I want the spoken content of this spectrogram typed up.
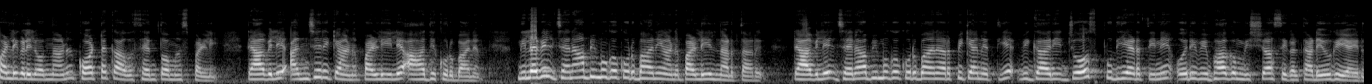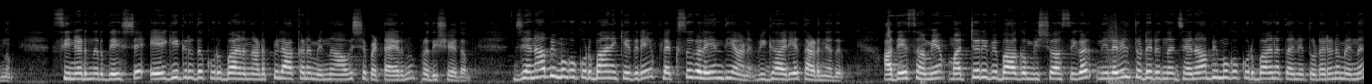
പള്ളികളിൽ ഒന്നാണ് കോട്ടക്കാവ് സെന്റ് തോമസ് പള്ളി. രാവിലെ അഞ്ചരയ്ക്കാണ് പള്ളിയിലെ ആദ്യ കുർബാന. നിലവിൽ ജനാഭിമുഖ കുർബാനയാണ് പള്ളിയിൽ നടത്താറ്. രാവിലെ ജനാഭിമുഖ കുർബാന അർപ്പിക്കാനെത്തിയ വികാരി ജോസ് പുതിയടത്തിനെ ഒരു വിഭാഗം വിശ്വാസികൾ തടയുകയായിരുന്നു. സിനഡ് നിർദ്ദേശിച്ച് ഏകീകൃത കുർബാന നടപ്പിലാക്കണമെന്ന് ആവശ്യപ്പെട്ടായിരുന്നു പ്രതിഷേധം. ജനാഭിമുഖ കുർബാനയ്ക്കെതിരെ ഫ്ലെക്സുകൾ ഏന്തിയാണ് വികാരിയെ തടഞ്ഞത്. അതേസമയം മറ്റൊരു വിഭാഗം വിശ്വാസികൾ നിലവിൽ തുടരുന്ന ജനാഭിമുഖ കുർബാന തന്നെ തുടരണമെന്ന്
